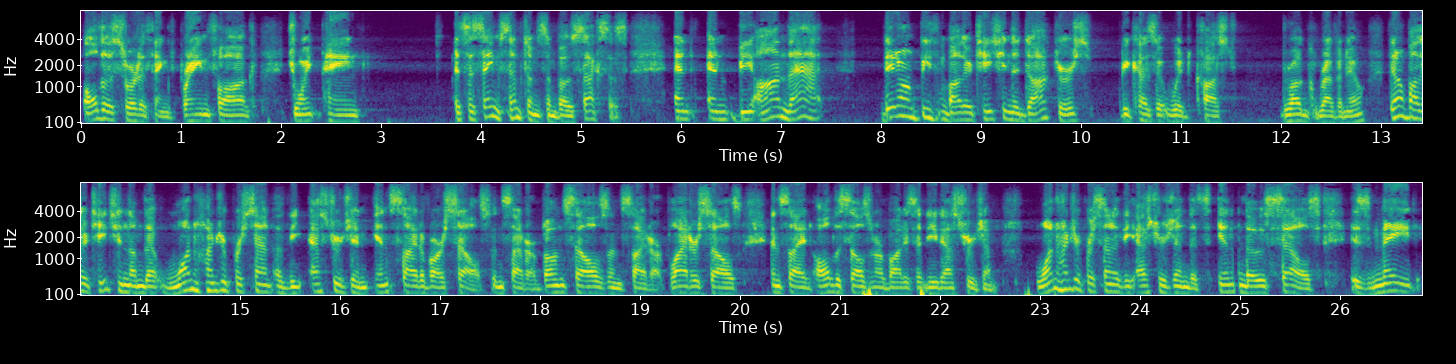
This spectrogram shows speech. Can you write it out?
all those sort of things, brain fog, joint pain. It's the same symptoms in both sexes. And, and beyond that, they don't even bother teaching the doctors because it would cost drug revenue, they don't bother teaching them that 100% of the estrogen inside of our cells, inside our bone cells, inside our bladder cells, inside all the cells in our bodies that need estrogen, 100% of the estrogen that's in those cells is made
